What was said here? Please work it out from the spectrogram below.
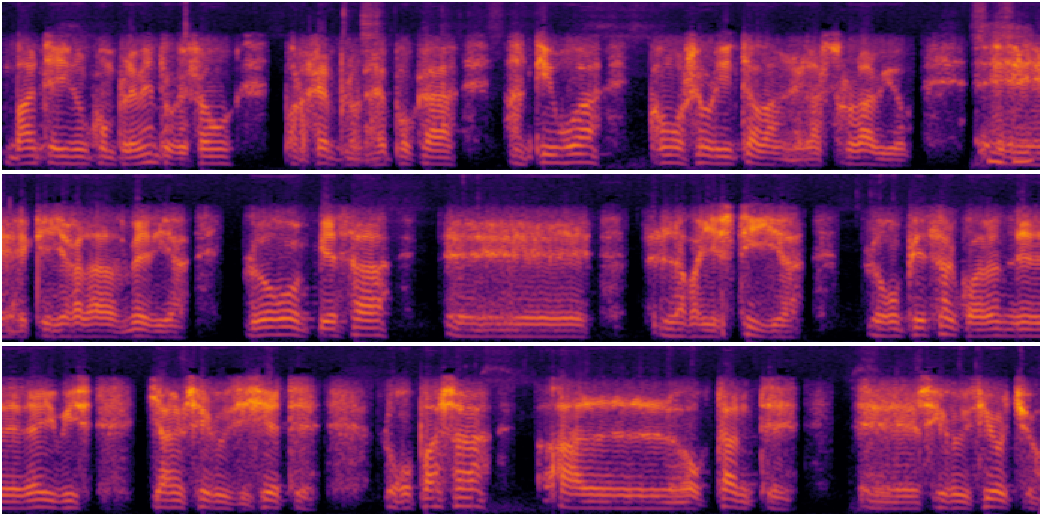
van teniendo un complemento que son, por ejemplo, en la época antigua, cómo se orientaban el astrolabio, eh, que llega a la Edad Media. Luego empieza eh, la ballestilla, luego empieza el cuadrante de Davis ya en el siglo XVII, luego pasa al octante, eh, siglo XVIII,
